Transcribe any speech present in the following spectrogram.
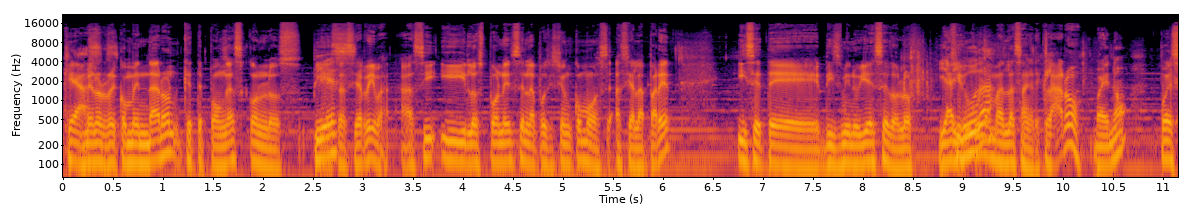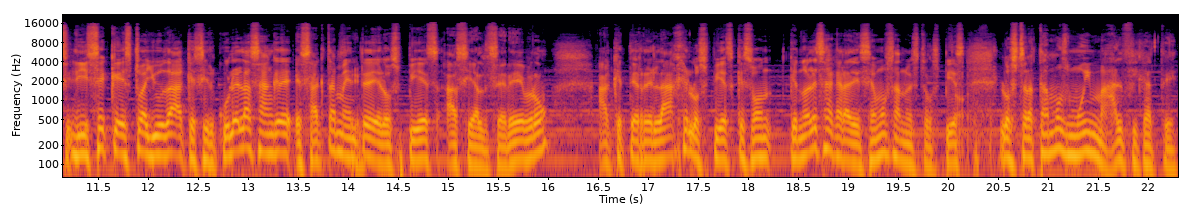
¿Qué me lo haces? recomendaron que te pongas con los pies, ¿Pies? hacia arriba, así y los pones en la posición como hacia la pared y se te disminuye ese dolor. ¿Y Circula ayuda? más la sangre, claro. Bueno, pues dice que esto ayuda a que circule la sangre exactamente de los pies hacia el cerebro, a que te relaje los pies que son, que no les agradecemos a nuestros pies. Los tratamos muy mal, fíjate.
